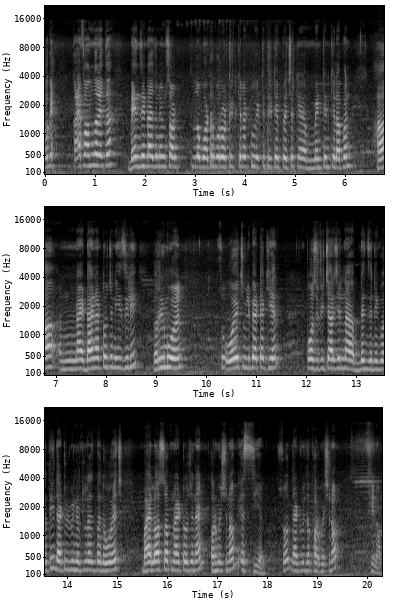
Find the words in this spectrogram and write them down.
okay काय फॉर्म झालं इथं? बेन्झिन डायझोनियम सॉल्टला वॉटर बरोबर ट्रीट केलं. Two eighty three temperature K maintain केलं आपण. हा नाय डायनायट्रोजन इझिली रिमूव्ह होईल so O H will be attack here positive charge येईल ना बेन्झिनिकवरती that will be neutralize by the O H by loss of nitrogen and formation of HCl. So that will the formation of phenol.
